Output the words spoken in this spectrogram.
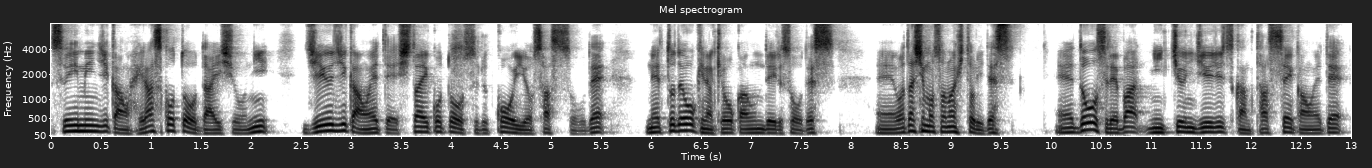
睡眠時間を減らすことを代償に自由時間を得てしたいことをする行為を指すそうでネットで大きな共感を生んでいるそうです。えー私もその一人です。えーどうすれば日中に充実感、達成感を得て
